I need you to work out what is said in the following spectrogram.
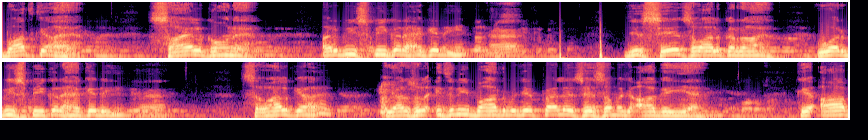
بات کیا ہے؟ سائل کون ہے؟ عربی سپیکر ہے کہ نہیں؟ جس سے سوال کر رہا ہے وہ عربی سپیکر ہے کہ نہیں؟ سوال کیا ہے؟ یا رسول اللہ اتنی بات مجھے پہلے سے سمجھ آ گئی ہے کہ آپ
